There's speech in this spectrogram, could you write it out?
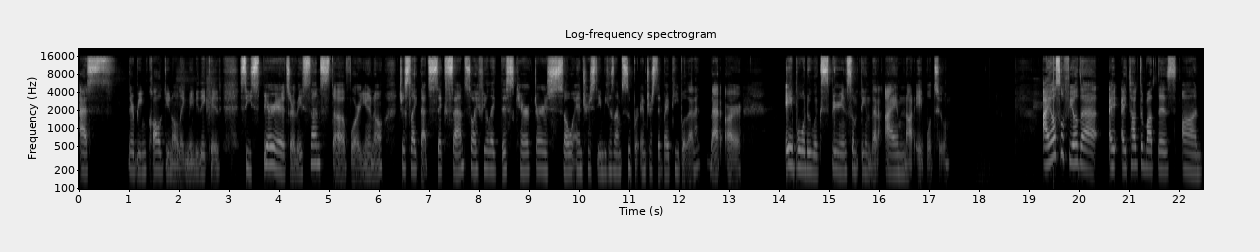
as they're being called, you know, like maybe they could see spirits or they sense stuff or, you know, just like that sixth sense. So I feel like this character is so interesting because I'm super interested by people that that are able to experience something that I am not able to. I also feel that I, I talked about this on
